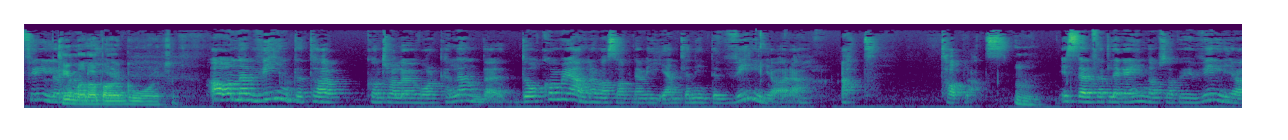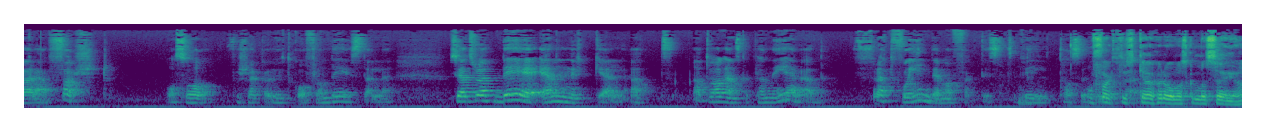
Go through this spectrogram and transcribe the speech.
fyller Timmarna bara går. Liksom. Ja, och när vi inte tar kontroll över vår kalender, då kommer ju alla de här sakerna vi egentligen inte vill göra att ta plats. Mm. Istället för att lägga in de saker vi vill göra först och så försöka utgå från det istället. Så jag tror att det är en nyckel, att, att vara ganska planerad för att få in det man faktiskt vill ta sig Och faktiskt för. kanske då, vad ska man säga?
